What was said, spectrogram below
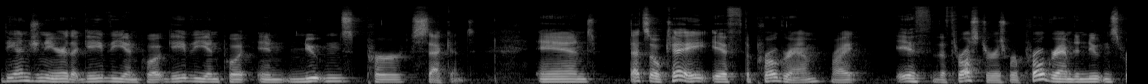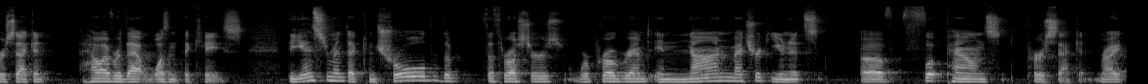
the engineer that gave the input, gave the input in newtons per second. And that's okay if the program, right, if the thrusters were programmed in newtons per second However, that wasn't the case. The instrument that controlled the, the thrusters were programmed in non-metric units of foot-pounds per second, right?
